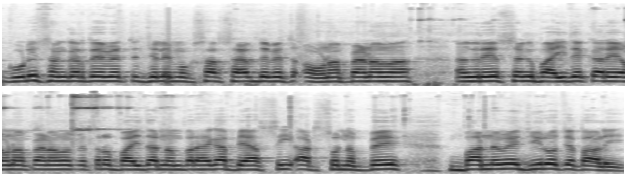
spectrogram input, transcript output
ਗੂੜੀ ਸੰਗਰ ਦੇ ਵਿੱਚ, ਜ਼ਿਲ੍ਹੇ ਮੁਕਤਸਰ ਸਾਹਿਬ ਦੇ ਵਿੱਚ ਆਉਣਾ ਪੈਣਾ ਵਾ। ਅੰਗਰੇਜ਼ ਸਿੰਘ ਬਾਈ ਦੇ ਘਰੇ ਆਉਣਾ ਪੈਣਾ ਵਾ ਮਿੱਤਰੋ। ਬਾਈ ਦਾ ਨੰਬਰ ਹੈਗਾ 82890 92044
